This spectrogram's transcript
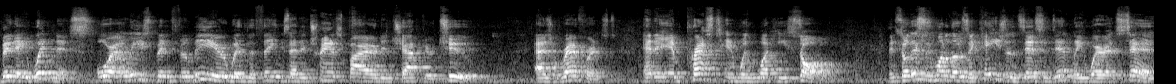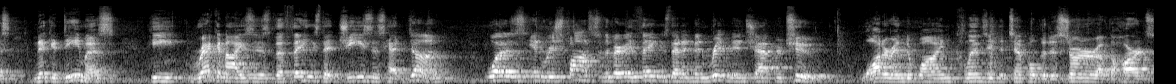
been a witness or at least been familiar with the things that had transpired in chapter 2 as referenced, and it impressed him with what he saw. And so this is one of those occasions, incidentally, where it says Nicodemus, he recognizes the things that Jesus had done was in response to the very things that had been written in chapter 2 water into wine, cleansing the temple, the discerner of the hearts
